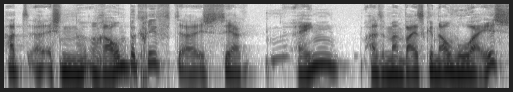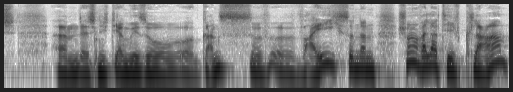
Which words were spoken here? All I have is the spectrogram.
hat äh, ist ein Raumbegriff, der ist sehr eng also man weiß genau, wo er ist. Ähm, das ist nicht irgendwie so ganz äh, weich, sondern schon relativ klar.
